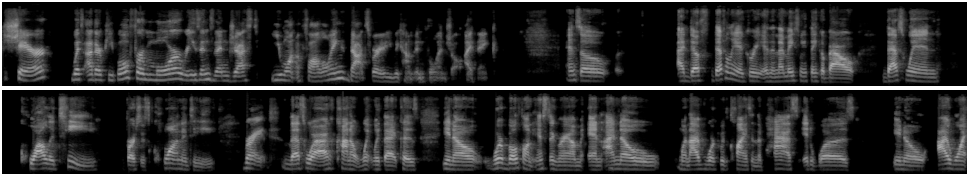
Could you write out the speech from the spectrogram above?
share with other people for more reasons than just you want a following that's where you become influential i think. And so uh, i def- definitely agree and then that makes me think about that's when quality versus quantity right that's where i kind of went with that because you know we're both on instagram and i know when i've worked with clients in the past it was you know i want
